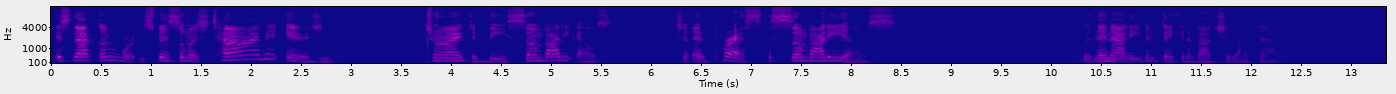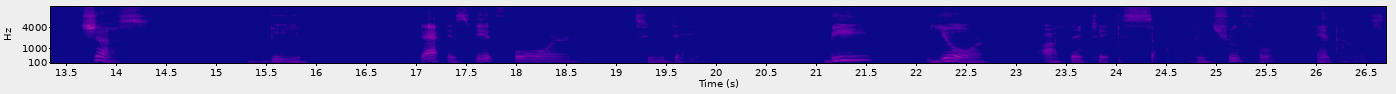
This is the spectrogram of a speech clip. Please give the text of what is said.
It's not going to work. You spend so much time and energy trying to be somebody else, to impress somebody else, when they're not even thinking about you like that. Just be you. That is it for today. Be your authentic self. Be truthful and honest.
